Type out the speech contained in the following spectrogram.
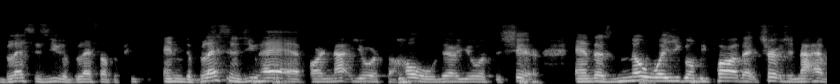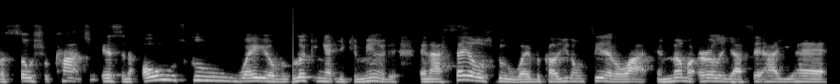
blesses you to bless other people. And the blessings you have are not yours to hold, they're yours to share. And there's no way you're going to be part of that church and not have a social conscience. It's an old school way of looking at your community. And I say old school way because you don't see that a lot. And remember earlier I said how you had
